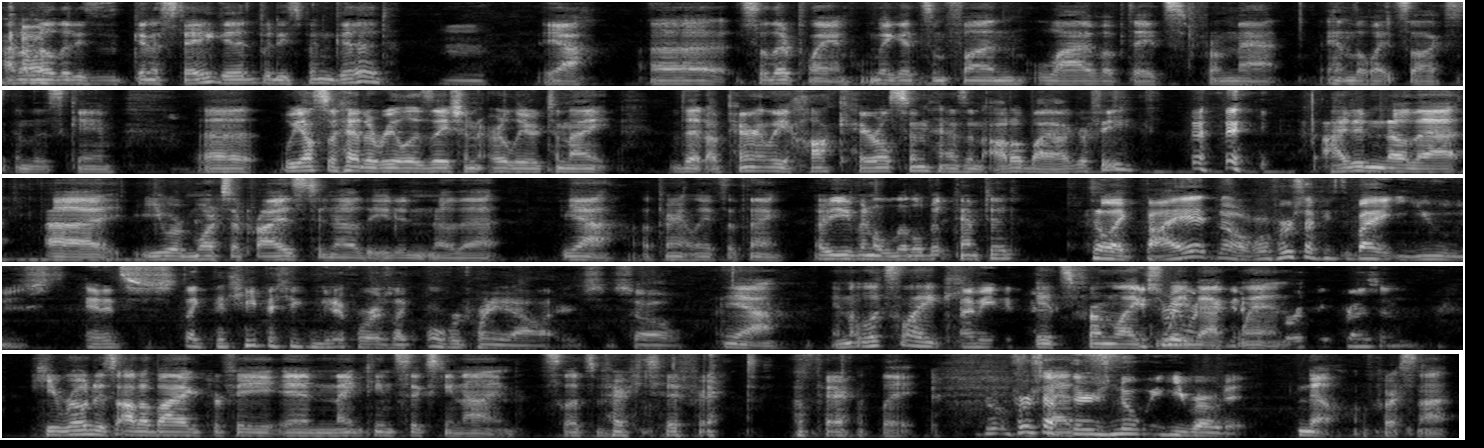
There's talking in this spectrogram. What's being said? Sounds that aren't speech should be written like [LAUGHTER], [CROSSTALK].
I don't know that he's gonna stay good, but he's been good. Hmm. Yeah. Uh, so they're playing. We may get some fun live updates from Matt and the White Sox in this game. Uh, we also had a realization earlier tonight that apparently Hawk Harrelson has an autobiography. [LAUGHS] I didn't know that. Uh, you were more surprised to know that you didn't know that. Yeah, apparently it's a thing. Are you even a little bit tempted? To like buy it? No. Well, first off, you have to buy it used, and it's like the cheapest you can get it for is like over twenty dollars. So Yeah, and it looks like I mean, it's from like you sort of way back get it as a when. birthday present. He wrote his autobiography in 1969, so it's very [LAUGHS] different, [LAUGHS] apparently. First off, there's no way he wrote it. No, of course not.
